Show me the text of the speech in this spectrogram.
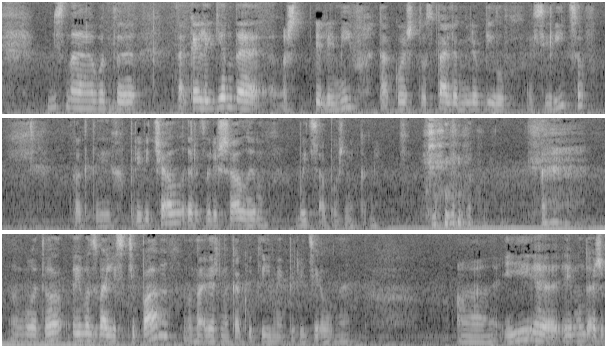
Не знаю, вот э, такая легенда или миф такой, что Сталин любил ассирийцев, как-то их привечал и разрешал им быть сапожниками. Вот, его звали Степан, ну, наверное, какое-то имя переделанное. А, И э, ему даже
